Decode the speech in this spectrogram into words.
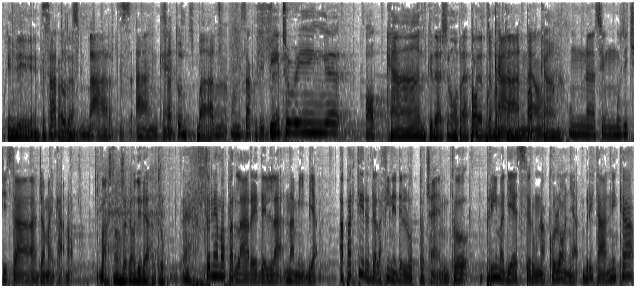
Quindi Saturn's cosa- Bars anche. Saturn's Bars Un- un sacco di featuring Op Khan, che deve essere un rapper Pop giamaicano. Khan, Pop Khan. Un, sì, un musicista giamaicano. Basta, non sappiamo dire altro. Eh, Torniamo a parlare della Namibia. A partire dalla fine dell'Ottocento, prima di essere una colonia britannica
